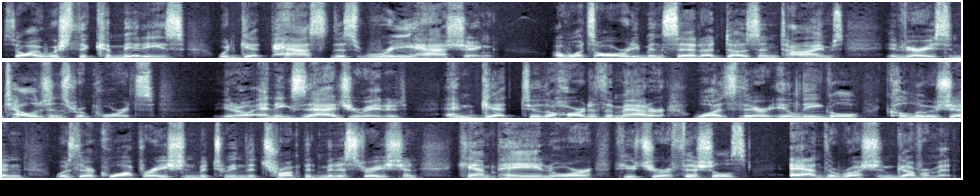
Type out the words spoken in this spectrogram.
So I wish the committees would get past this rehashing of what's already been said a dozen times in various intelligence reports, you know, and exaggerated and get to the heart of the matter. Was there illegal collusion? Was there cooperation between the Trump administration, campaign, or future officials and the Russian government?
